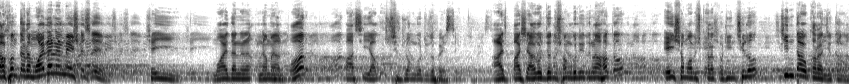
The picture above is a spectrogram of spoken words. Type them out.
তখন তারা ময়দানে নেমে এসেছে। সেই ময়দানে নামার পর পাঁচই আগস্ট সংগঠিত হয়েছে। আজ পাঁচই আগস্ট যদি সংগঠিত না হতো, এই সমাবেশ করা কঠিন ছিল, চিন্তাও করা যেত না।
